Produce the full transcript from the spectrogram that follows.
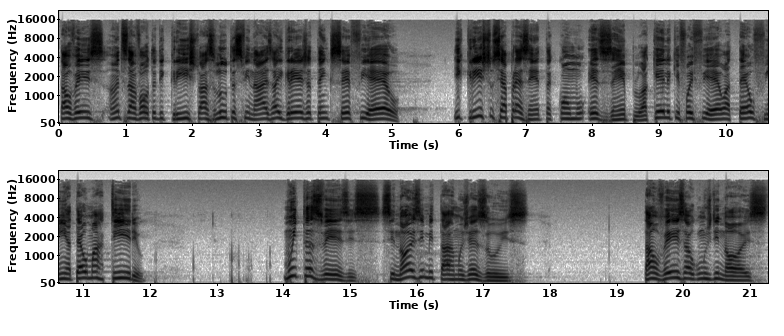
talvez antes da volta de Cristo, as lutas finais, a igreja tem que ser fiel. E Cristo se apresenta como exemplo, aquele que foi fiel até o fim, até o martírio. Muitas vezes, se nós imitarmos Jesus, talvez alguns de nós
